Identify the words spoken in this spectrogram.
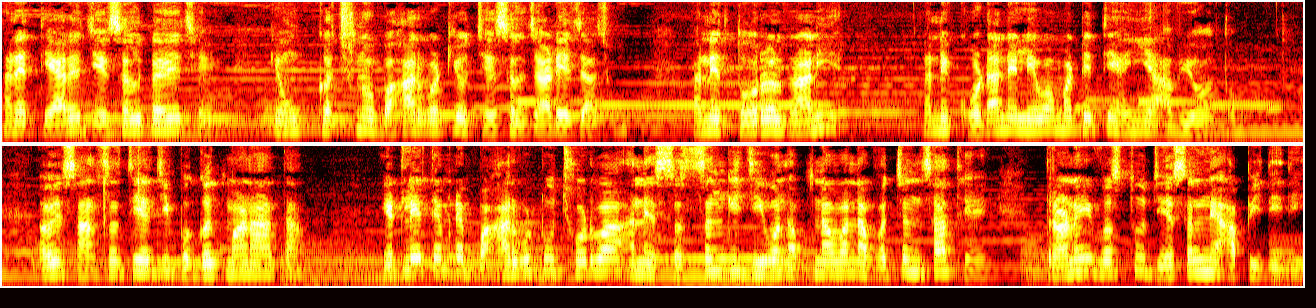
અને ત્યારે જેસલ કહે છે કે, હું કચ્છનો બહાર વટ્યો જેસલ જાડેજા છું. અને તોરલ રાણી અને ઘોડાને લેવા માટે તે અહીંયા આવ્યો હતો. હવે સાંસતિયાજી ભગત માણા હતા. એટલે તેમણે બહારવટું છોડવા અને સત્સંગી જીવન અપનાવવાના વચન સાથે ત્રણેય વસ્તુ જેસલને આપી દીધી.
